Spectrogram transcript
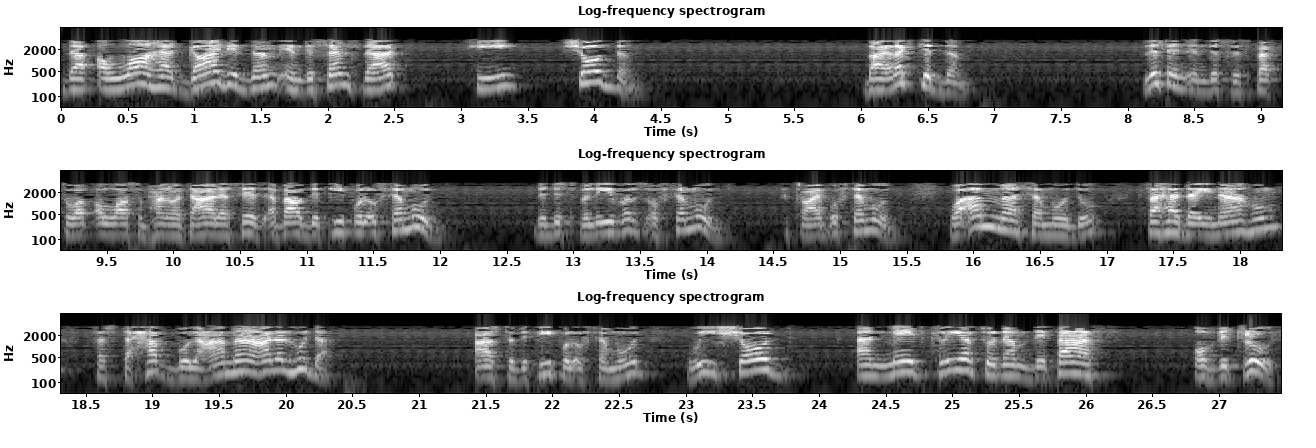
That Allah had guided them in the sense that He showed them, directed them. Listen in this respect to what Allah subhanahu wa ta'ala says about the people of Thamud, the disbelievers of Thamud, the tribe of Thamud. وأما ثمود فهديناهم فاستحبوا العمى على الهدى. As to the people of Thamud, we showed and made clear to them the path of the truth.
